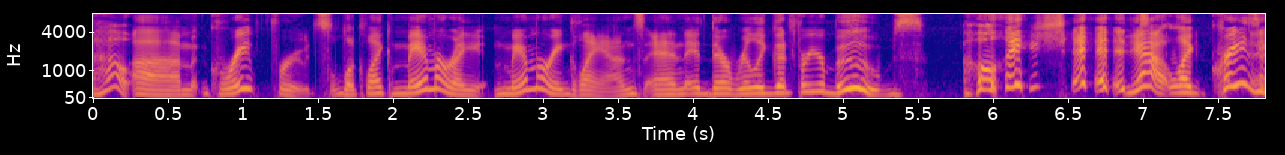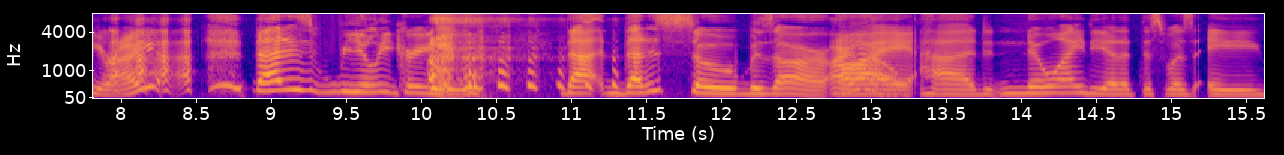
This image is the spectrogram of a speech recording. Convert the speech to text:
oh, Um, grapefruits look like mammary mammary glands, and they're really good for your boobs. holy shit. Yeah, like crazy, right? that is really crazy. that that is so bizarre. I I, had no idea that this was a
